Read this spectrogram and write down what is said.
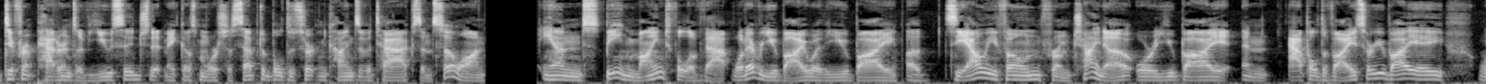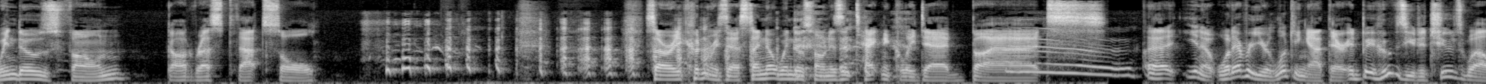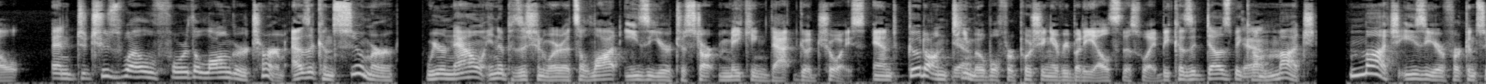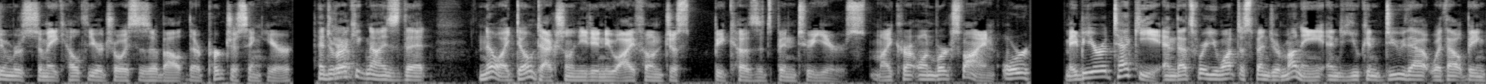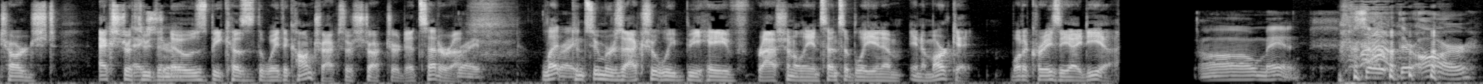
different patterns of usage that make us more susceptible to certain kinds of attacks and so on. And being mindful of that, whatever you buy, whether you buy a Xiaomi phone from China or you buy an Apple device or you buy a Windows phone, God rest that soul. Sorry, couldn't resist. I know Windows Phone isn't technically dead, but uh, you know, whatever you're looking at there, it behooves you to choose well and to choose well for the longer term. As a consumer, we're now in a position where it's a lot easier to start making that good choice. And good on Yeah. T-Mobile for pushing everybody else this way because it does become Yeah. much much easier for consumers to make healthier choices about their purchasing here and to Yeah. recognize that No, I don't actually need a new iPhone just because it's been two years. My current one works fine. Or maybe you're a techie and that's where you want to spend your money, and you can do that without being charged extra, extra. through the nose because the way the contracts are structured, etc. Right. Let right. consumers actually behave rationally and sensibly in a in a market. What a crazy idea. Oh man. So there are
